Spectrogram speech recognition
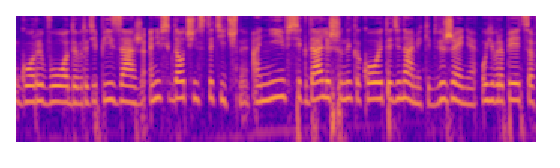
горы, воды, вот эти пейзажи, они всегда очень статичны. Они всегда лишены какой-то динамики, движения. У европейцев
